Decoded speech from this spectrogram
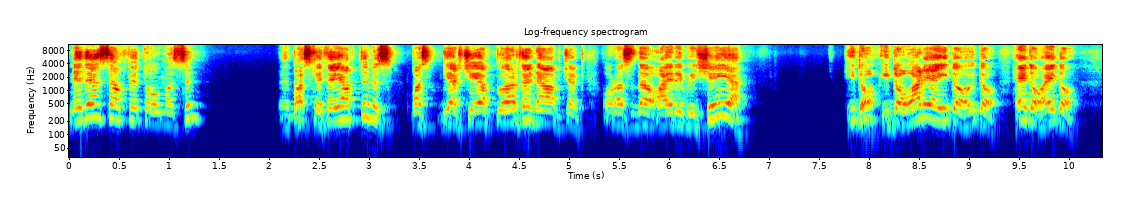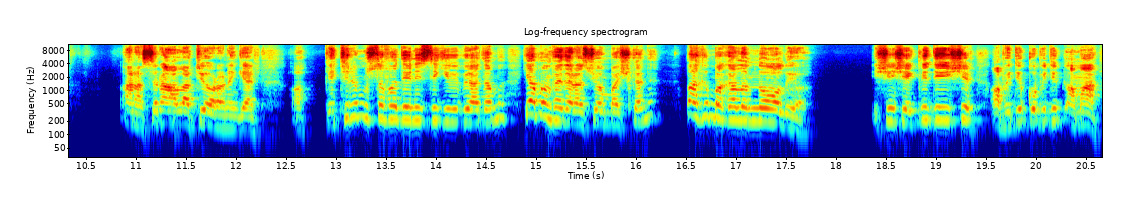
Neden Saffet olmasın? E, baskete yaptınız. Bas, gerçi yaptılar da ne yapacak? Orası da ayrı bir şey ya. Hido, Hido var ya Hido, Hido, Hedo, Hedo. Anasını ağlatıyor oranın gel. Ah, getirin Mustafa Denizli gibi bir adamı. Yapın federasyon başkanı. Bakın bakalım ne oluyor. İşin şekli değişir. Abidik gubidik ama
